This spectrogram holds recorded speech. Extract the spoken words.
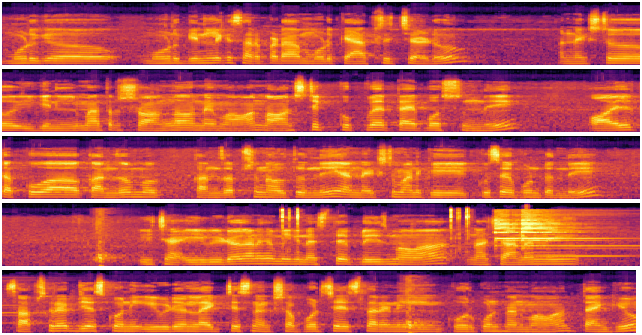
మూడు గి- మూడు గిన్నెలకి సరిపడా మూడు క్యాప్స్ ఇచ్చాడు. నెక్స్ట్ ఈ గిన్నెలు మాత్రం స్ట్రాంగ్గా ఉన్నాయి మామ నాన్ స్టిక్ కుక్వేర్ టైప్ వస్తుంది. ఆయిల్ తక్కువ కన్జమ్ కన్జప్షన్ అవుతుంది అండ్ నెక్స్ట్ మనకి ఎక్కువసేపు ఉంటుంది. ఈ చా ఈ వీడియో కనుక మీకు నచ్చితే ప్లీజ్ మామ నా ఛానల్ని సబ్స్క్రైబ్ చేసుకొని ఈ వీడియోని లైక్ చేసి నాకు సపోర్ట్ చేస్తారని కోరుకుంటున్నాను మామ థ్యాంక్ యూ.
